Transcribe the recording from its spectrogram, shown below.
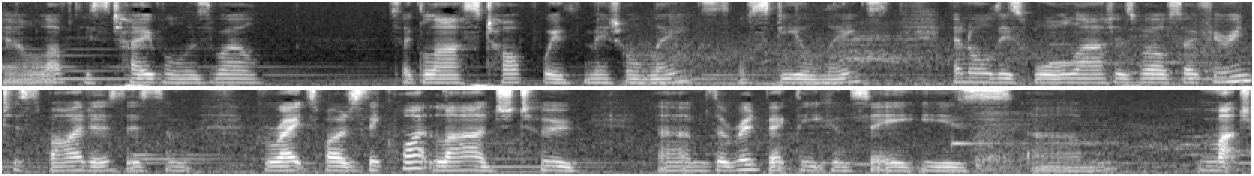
And I love this table as well. It's a glass top with metal legs or steel legs and all this wall art as well. So if you're into spiders, there's some great spiders. They're quite large too. Um, the redback that you can see is um, much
